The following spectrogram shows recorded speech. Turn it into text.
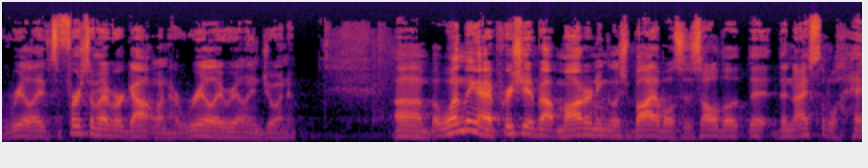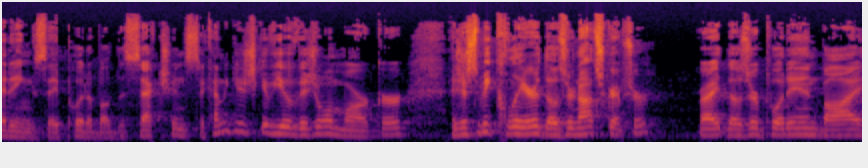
I really, it's the first time I ever got one. I really, really enjoyed it. Um, but one thing I appreciate about modern English Bibles is all the, the, the, nice little headings they put above the sections to kind of just give you a visual marker. And just to be clear, those are not scripture, right? Those are put in by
